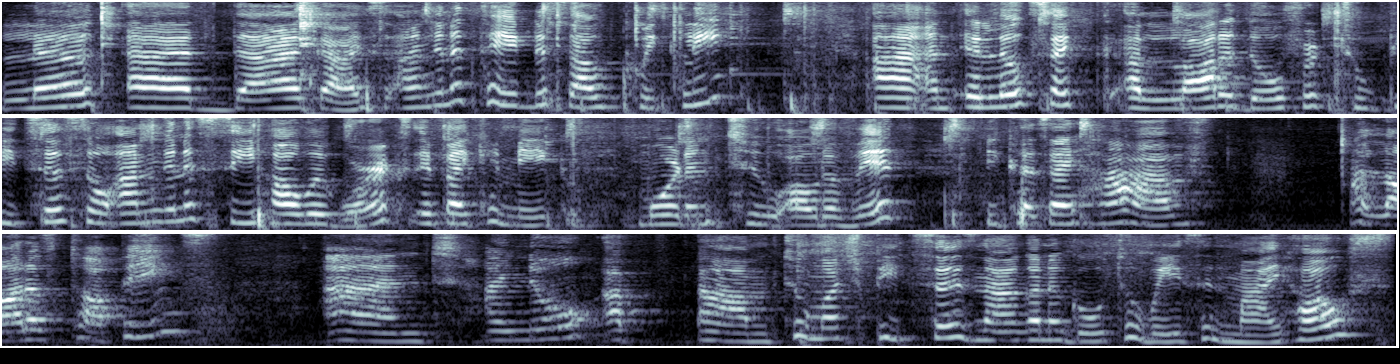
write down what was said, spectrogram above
look at that guys. I'm gonna take this out quickly uh, and it looks like a lot of dough for two pizzas. So I'm gonna see how it works if I can make more than two out of it because I have a lot of toppings. And I know uh, um, too much pizza is not gonna go to waste in my house.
